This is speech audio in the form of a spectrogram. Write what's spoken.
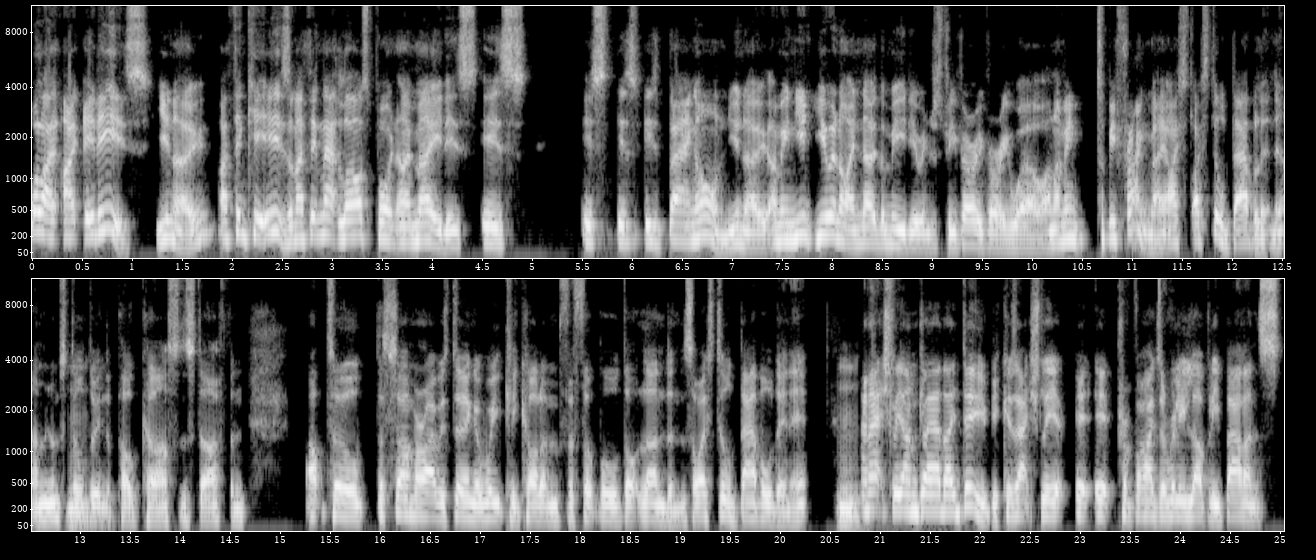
Well, I, I, it is. You know, I think it is, and I think that last point I made is is is is is bang on. You know, I mean, you you and I know the media industry very very well, and I mean, to be frank, mate, I I still dabble in it. I mean, I'm still mm. doing the podcast and stuff, and up till the summer, I was doing a weekly column for football.london. So I still dabbled in it. Mm. And actually, I'm glad I do because actually it, it, it, provides a really lovely balance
